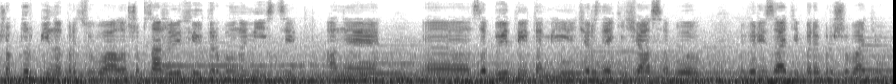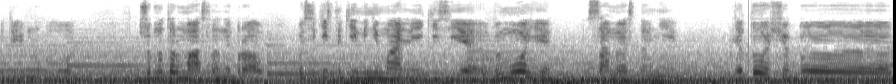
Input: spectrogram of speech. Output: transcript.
Щоб турбіна працювала, щоб сажевий фільтр був на місці, а не е, забитий там і через деякий час або вирізати і перепрошувати його потрібно було. Щоб мотор масла не брав. Ось якісь такі мінімальні якісь є вимоги, саме основні, для того, щоб е,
